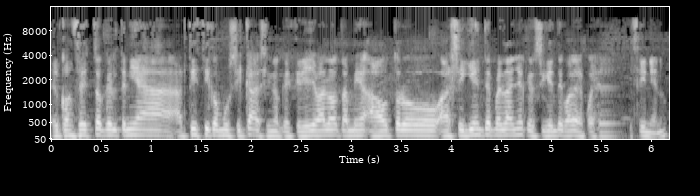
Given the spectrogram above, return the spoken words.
el concepto que él tenía artístico musical, sino que quería llevarlo también a otro, al siguiente peldaño, que el siguiente cuál era, pues el cine, ¿no?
